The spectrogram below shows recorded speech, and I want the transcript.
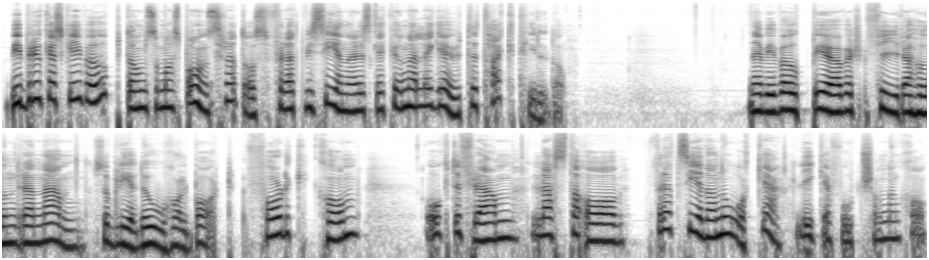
Vi brukar skriva upp de som har sponsrat oss för att vi senare ska kunna lägga ut ett tack till dem. När vi var uppe i över 400 namn så blev det ohållbart. Folk kom, åkte fram, lastade av för att sedan åka lika fort som de kom.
